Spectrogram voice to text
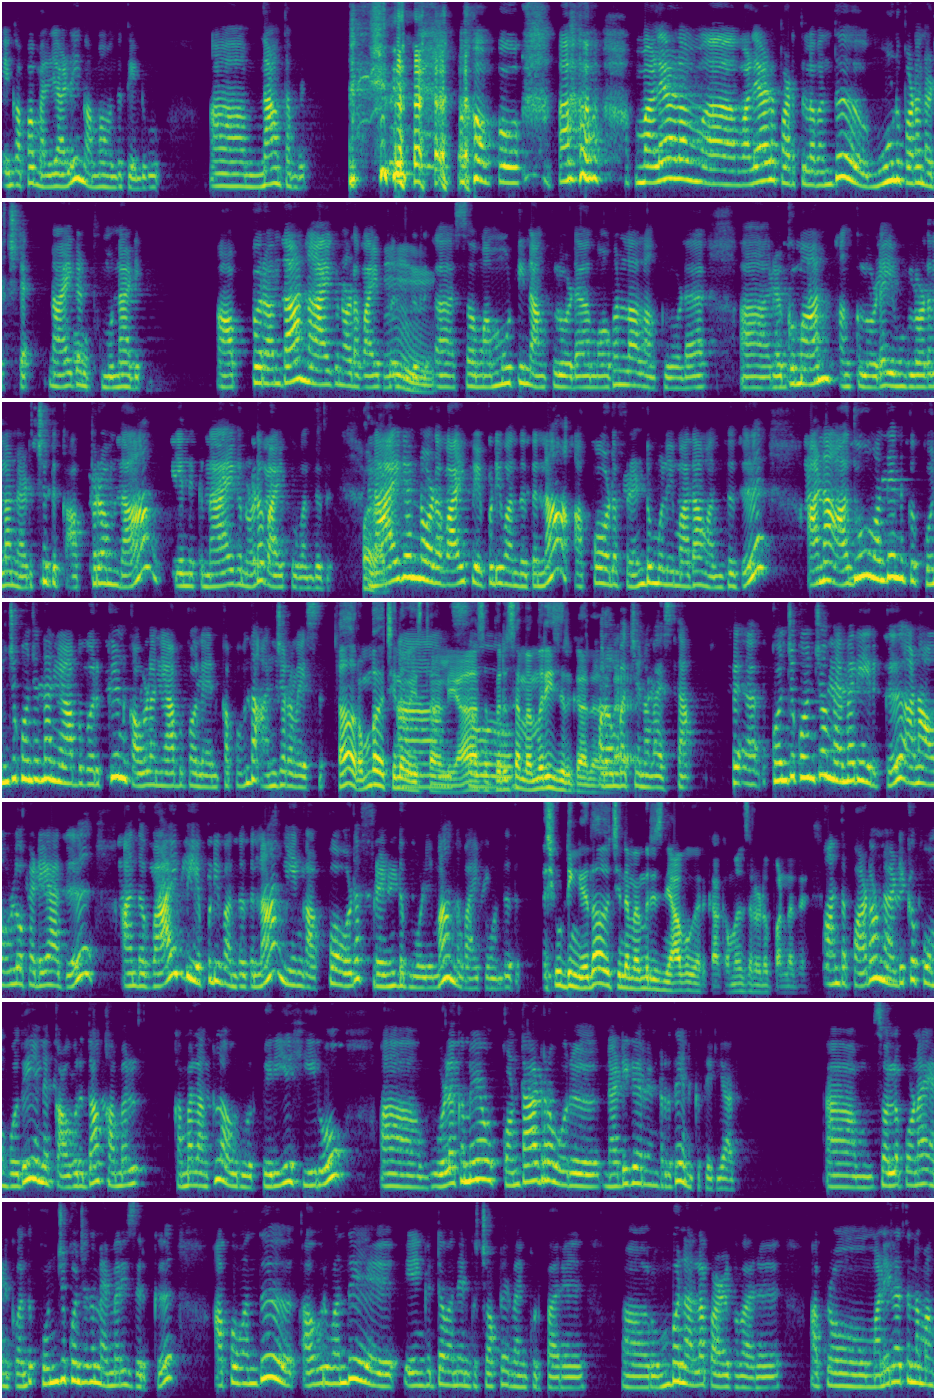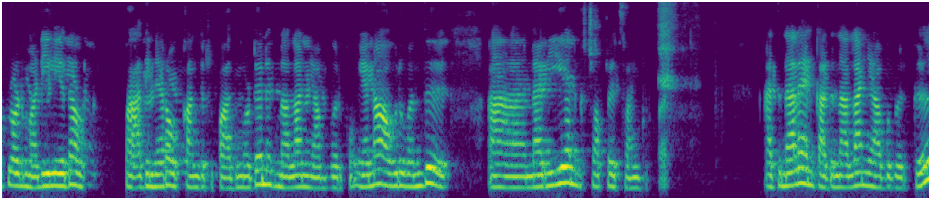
எங்க அப்பா மலையாளி எங்க அம்மா வந்து தெலுங்கு. நான் தமிழ். அப்போ மலையாளம் மலையாள படத்துல வந்து மூணு படம் நடிச்சிட்டேன். நாயகனுக்கு முன்னாடி. அப்புறம் தான் நாயகனோட வாய்ப்பு. இருக்குது. ஸோ மம்மூட்டின் அங்கிளோட மோகன்லால் அங்கிளோட ஆஹ், ரகுமான் அங்கிளோட இவங்களோட எல்லாம் நடிச்சதுக்கு அப்புறம் தான் எனக்கு நாயகனோட வாய்ப்பு வந்தது. நாயகனோட வாய்ப்பு எப்படி வந்ததுன்னா அப்பாவோட ஃப்ரெண்டு மூலியமா தான் வந்தது. ஆனா அதுவும் வந்து எனக்கு கொஞ்சம் கொஞ்சம் தான் ஞாபகம் இருக்கு. எனக்கு அவ்வளவு ஞாபகம் இல்லை. எனக்கு அப்ப வந்து அஞ்சரை வயசு. ரொம்ப சின்ன வயசு தான் இல்லையா? பெருசா மெமரிஸ் இருக்காது. ரொம்ப சின்ன வயசு தான் கொஞ்சம் கொஞ்சம் மெமரி இருக்கு. ஆனா அவ்வளோ கிடையாது. அந்த வாய்ப்பு எப்படி வந்ததுன்னா எங்க அப்பாவோட ஃப்ரெண்டு மூலியமா அந்த வாய்ப்பு வந்தது. ஷூட்டிங் ஏதாவது சின்ன மெமரிஸ் ஞாபகம் இருக்கா? கமல் சரோட பண்ணது. அந்த படம் நடிக்க போகும்போது எனக்கு அவரு தான் கமல் கமல் அங்கிள் அவர் ஒரு பெரிய ஹீரோ உலகமே கொண்டாடுற ஒரு நடிகர்ன்றது எனக்கு தெரியாது. சொல்ல போனா எனக்கு வந்து கொஞ்சம் கொஞ்சம் தான் மெமரிஸ் இருக்கு. அப்போ வந்து அவர் வந்து என்கிட்ட வந்து எனக்கு சாக்லேட் வாங்கி கொடுப்பாரு. ரொம்ப நல்லா பழகுவாரு. அப்புறம் மணிரத்னம் மக்களோட மடியிலேயே தான் பாதி நேரம் உட்காந்துருப்பா அது மட்டும் எனக்கு நல்லா ஞாபகம் இருக்கும். ஏன்னா அவர் வந்து நிறைய எனக்கு சாக்லேட்ஸ் வாங்கி கொடுப்பாரு. அதனால எனக்கு அது நல்லா ஞாபகம் இருக்கு.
